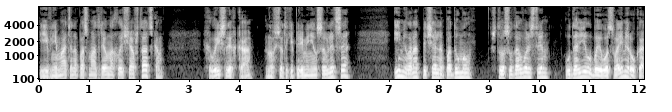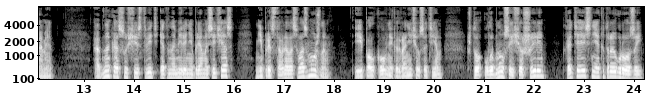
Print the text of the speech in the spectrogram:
и внимательно посмотрел на хлыща в штатском. Хлыщ слегка, но все-таки переменился в лице. И Милорад печально подумал, что с удовольствием удавил бы его своими руками. Однако осуществить это намерение прямо сейчас не представлялось возможным, и полковник ограничился тем, что улыбнулся еще шире, хотя и с некоторой угрозой.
